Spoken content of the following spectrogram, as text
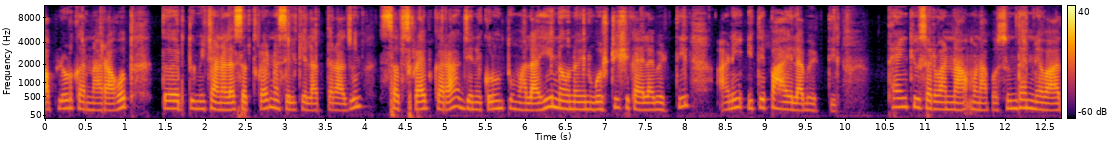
अपलोड करणार आहोत. तर तुम्ही चॅनलला सबस्क्राईब नसेल केलात तर अजून सबस्क्राईब करा जेणेकरून तुम्हालाही नवनवीन गोष्टी शिकायला भेटतील आणि इथे पाहायला भेटतील. थँक्यू सर्वांना. मनापासून धन्यवाद.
